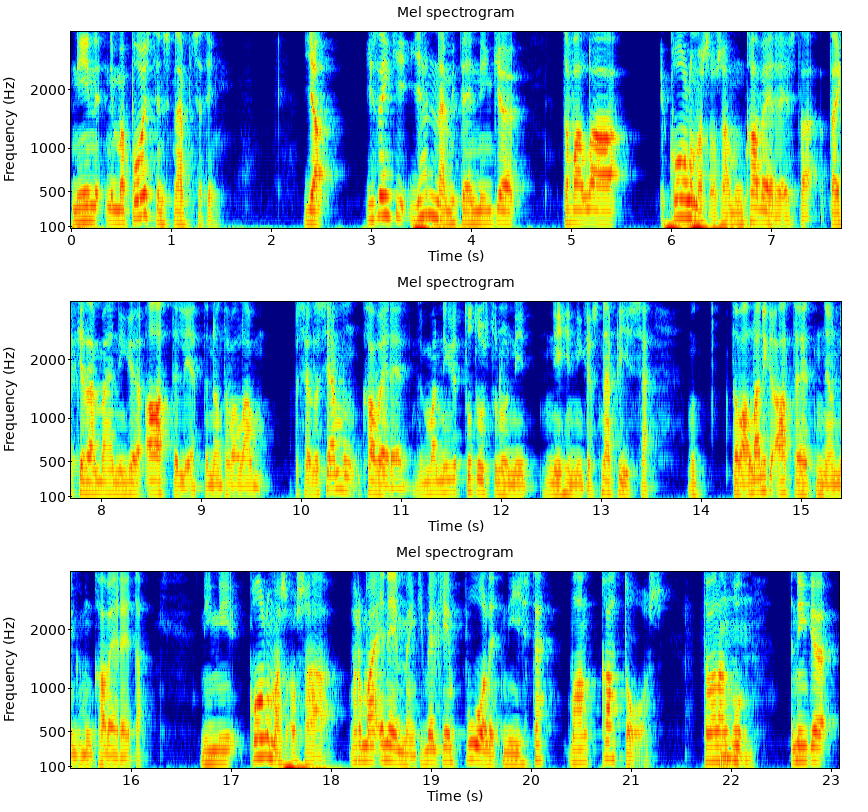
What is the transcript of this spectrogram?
Niin, niin mä poistin Snapchatin. Ja jotenkin jännä, miten niinkö, tavallaan kolmas osa mun kavereista, tai ketä mä niinkö ajattelin, että ne on tavallaan sellaisia mun kavereita. Mä oon niinkö tutustunut ni, niihin niinkö Snapissa, mutta tavallaan niinkö ajattelin, että ne on niinkö mun kavereita. Niin, niin kolmas osa, varmaan enemmänkin, melkein puolet niistä, vaan katoos. Tavallaan mm. kun niinkö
